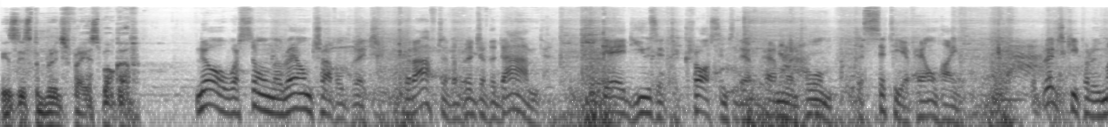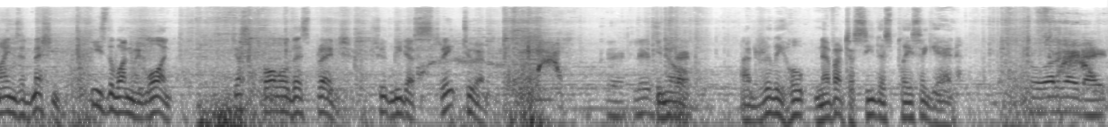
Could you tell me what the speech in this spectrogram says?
Is this the bridge Freya spoke of? No, we're still on the realm travel bridge. We're after the Bridge of the Damned. The dead use it to cross into their permanent home, the city of Helheim. The bridgekeeper who minds admission, he's the one we want. Just follow this bridge. Should lead us straight to him. Okay, at least You know, I'd really hope never to see this place again. tour guy died.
